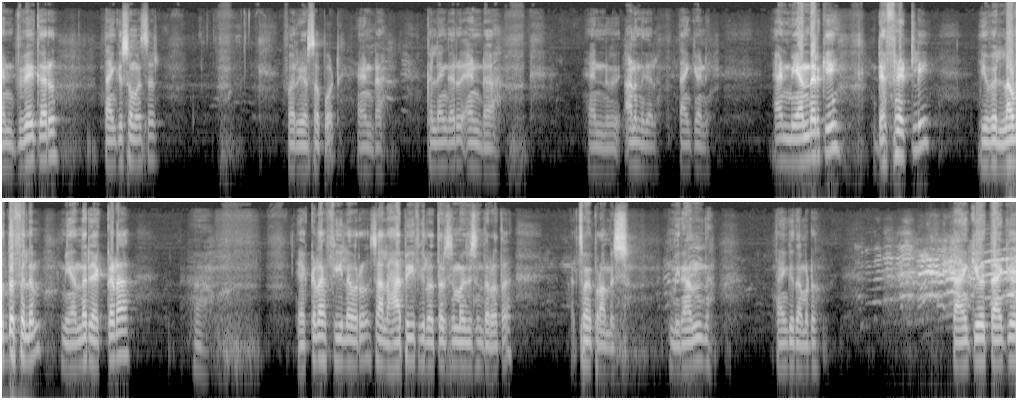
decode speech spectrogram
and Vivek garu thank you so much sir for your support and Kalyan garu and and Anand garu thank you అండి అండ్ మీ అందరికీ definitely you will love the film మీ అందరు ఎక్కడ ఎక్కడ ఫీల్ అవ్వరు చాలా హ్యాపీగా ఫీల్ అవుతారు సినిమా చూసిన తర్వాత. ఇట్స్ మై ప్రామిస్ మీరు అంద థ్యాంక్ యూ తమ్ముడు. Thank you thank you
